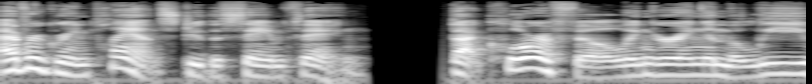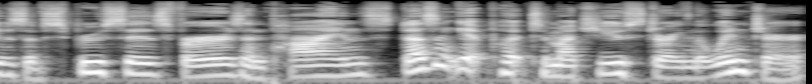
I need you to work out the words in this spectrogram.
Evergreen plants do the same thing. That chlorophyll lingering in the leaves of spruces, firs, and pines doesn't get put to much use during the winter,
